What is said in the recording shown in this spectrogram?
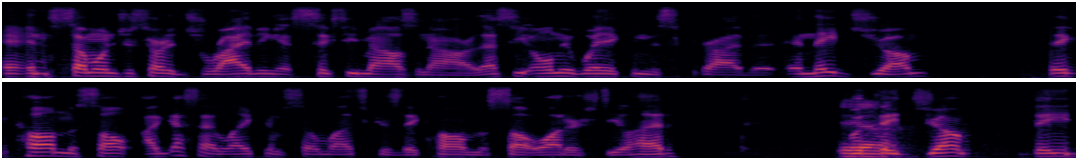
and someone just started driving at 60 miles an hour. That's the only way I can describe it. And they jump. They call them the salt. I guess I like them so much because they call them the saltwater steelhead. But they jump. They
